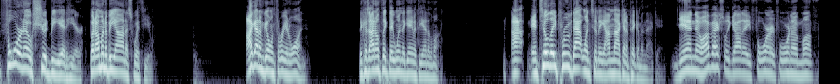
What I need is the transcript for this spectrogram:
4 0 should be it here, but I'm going to be honest with you. I got them going three and one because I don't think they win the game at the end of the month. Uh, until they prove that one to me, I'm not going to pick them in that game. Yeah, no, I've actually got a four four and a month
